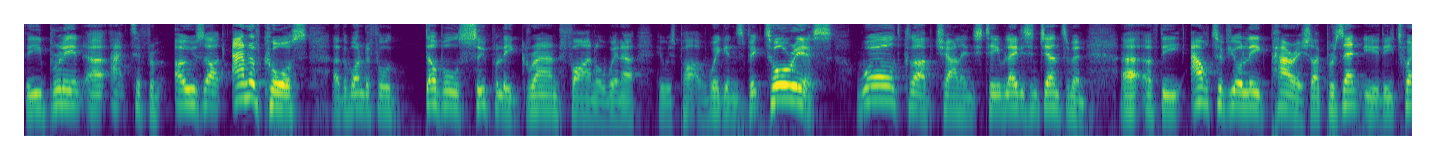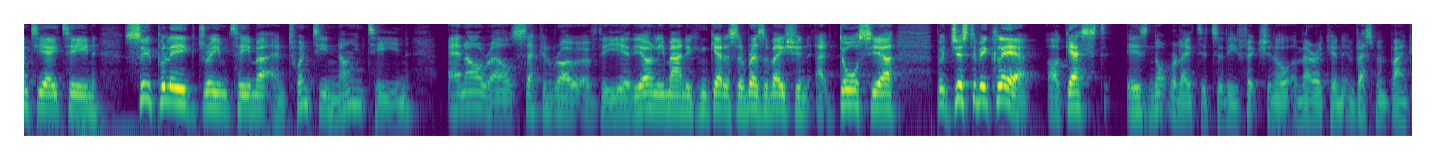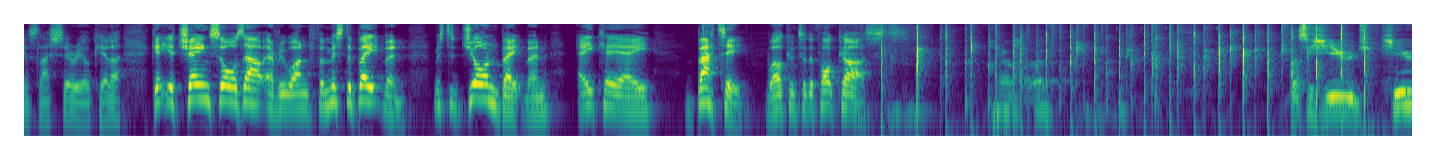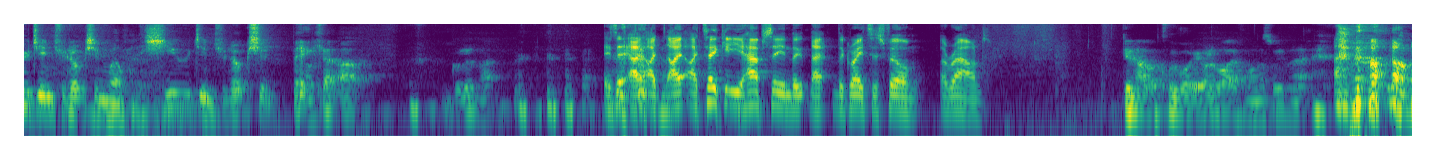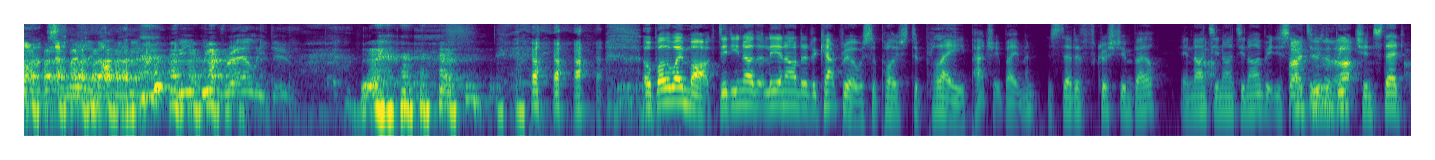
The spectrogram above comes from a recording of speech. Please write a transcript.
the brilliant uh, actor from Ozark, and of course uh, the wonderful double Super League Grand Final winner who was part of Wigan's victorious World Club Challenge team. Ladies and gentlemen uh, of the Out of Your League parish, I present you the 2018 Super League Dream Teamer and 2019 NRL second row of the year, the only man who can get us a reservation at Dorsia. But just to be clear, our guest is not related to the fictional American investment banker slash serial killer. Get your chainsaws out, everyone, for Mr. Bateman, Mr. John Bateman, aka Batty. Welcome to the podcast. That's a huge, huge introduction, Will. A huge introduction. Big. Good at that. Is it? I, I, I take it you have seen the that, the greatest film around. Didn't have a clue what you're on about, if I'm honest with you, mate. no, absolutely not. We, we rarely do. oh, by the way, Mark, did you know that Leonardo DiCaprio was supposed to play Patrick Bateman instead of Christian Bale in uh, 1999, but he decided to do the beach I, instead?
